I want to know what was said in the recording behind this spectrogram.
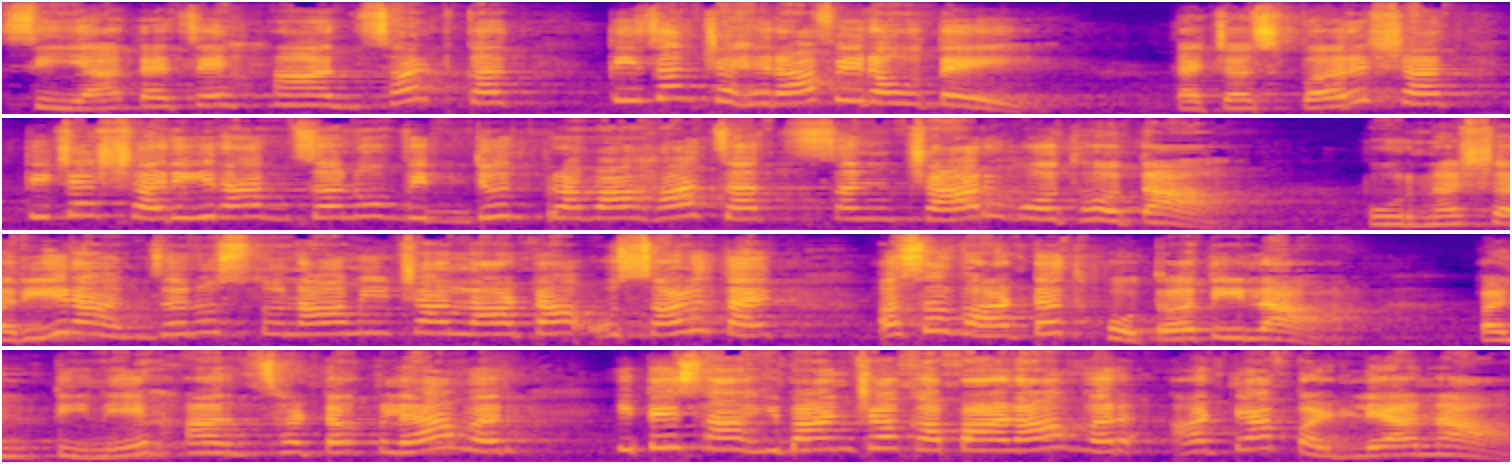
सिया त्याचे हात झटकत तिचा चेहरा फिरवते. त्याच्या स्पर्शात तिच्या शरीरात जणू विद्युत प्रवाहाचा संचार होत होता. पूर्ण शरीरात जणू सुनामीच्या लाटा उसळतायत असं वाटत होतं तिला. पण तिने हात झटकल्यावर इथे साहिबांच्या कपाळावर आट्या पडल्या ना.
